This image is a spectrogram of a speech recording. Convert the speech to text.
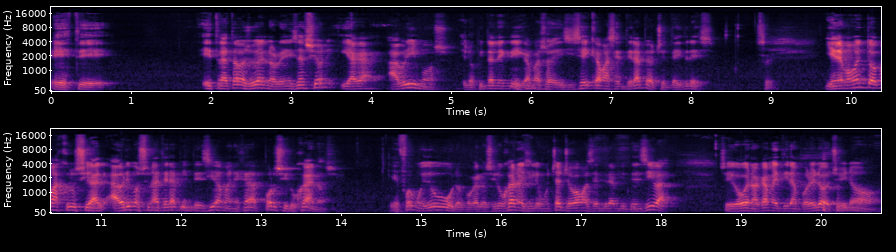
este, he tratado de ayudar en la organización y haga- abrimos el hospital de clínica, pasó de 16 camas en terapia a 83. Sí. Y en el momento más crucial, abrimos una terapia intensiva manejada por cirujanos, que fue muy duro, porque a los cirujanos decirle, muchachos, vamos a hacer terapia intensiva. Yo digo, bueno, acá me tiran por el 8, y no,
